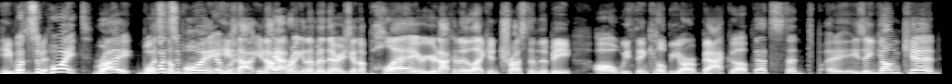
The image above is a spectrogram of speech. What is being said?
He was What's the point? Right. What's, What's the, the- point? yeah, He's not. You're not yeah. bringing him in there. He's going to play, or you're not going to like entrust him to be. Oh, we think he'll be our backup. That's the, uh, he's a young kid.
